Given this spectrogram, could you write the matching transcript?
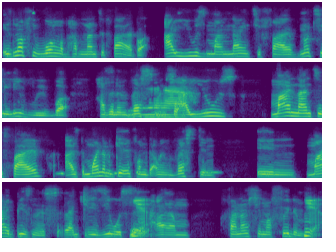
it's nothing wrong about having nine to five, but I use my nine to five not to live with, but as an investment. So I use my nine to five as the money I'm getting from that I'm investing in my business. Like Jay Z will say, Yeah. I am financially my freedom. Yeah.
